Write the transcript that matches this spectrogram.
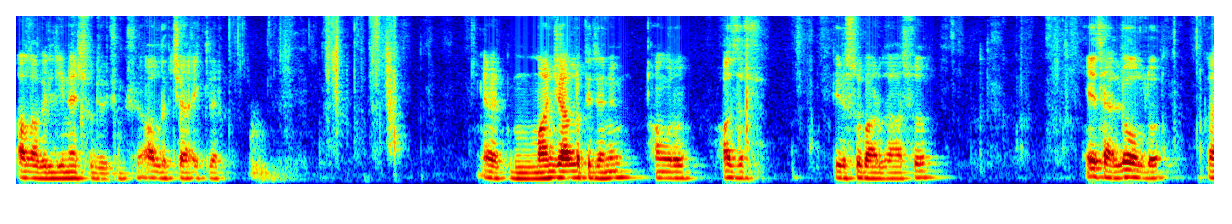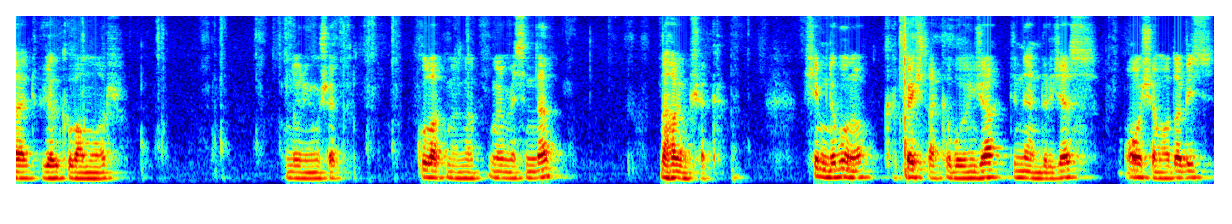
alabildiğine su diyor çünkü. Aldıkça eklerim. Evet mancarlı pidenin hamuru hazır. Bir su bardağı su. Yeterli oldu. Gayet güzel kıvamı var. Böyle yumuşak. Kulak meme- memesinden daha yumuşak. Şimdi bunu 45 dakika boyunca dinlendireceğiz. O aşamada biz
